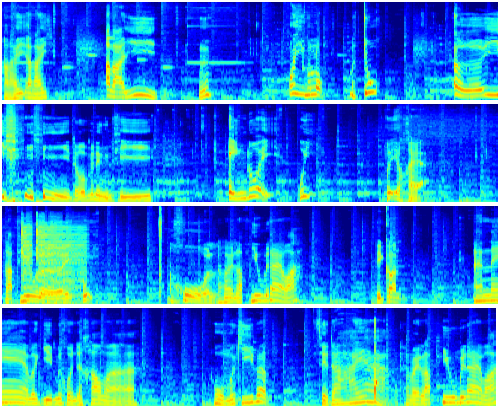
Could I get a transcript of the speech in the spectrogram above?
อะไร อะไร อะไรฮะอุ้ย มันหลบ มันจุก เอ้ย โดนไปหนึ่งที เองด้วย อุ้ย เฮ้ยเอาใครอะรับหิ้วเลย อุ้ย โอ้โหทำไมรับหิ้วไม่ได้วะปิดก่อนนั่นแน่เมื่อกี้มีคนจะเข้ามา โอ้โหเมื่อกี้แบบเสียดายอะทำไมรับหิ้วไม่ได้วะ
